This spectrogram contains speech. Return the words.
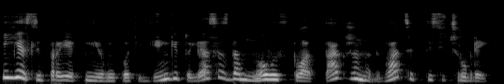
И если проект мне выплатит деньги, то я создам новый вклад также на 20 тысяч рублей.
